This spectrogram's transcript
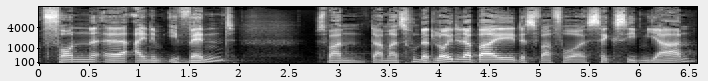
von äh, einem Event. Es waren damals 100 Leute dabei, das war vor sechs, sieben Jahren.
